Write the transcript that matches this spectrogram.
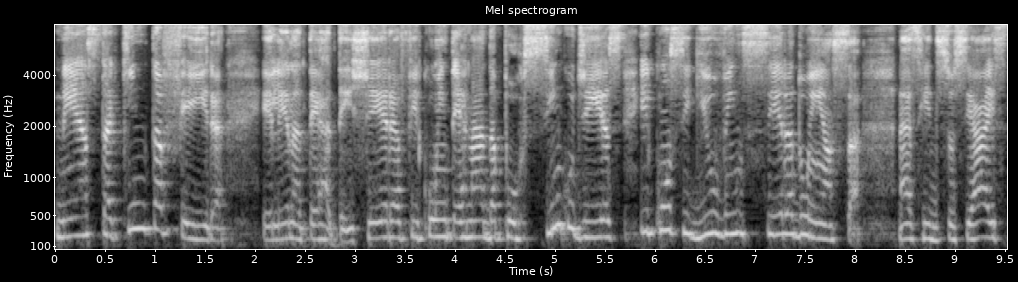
nesta quinta-feira. Helena Terra Teixeira ficou internada por cinco dias e conseguiu vencer a doença. Nas redes sociais,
